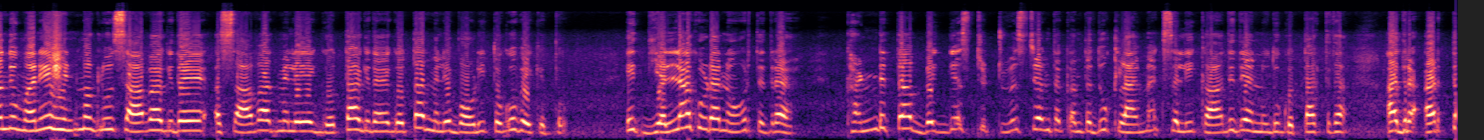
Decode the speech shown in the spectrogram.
ಒಂದು ಮನೆ ಹೆಣ್ಮಗಳು ಸಾವಾಗಿದೆ ಸಾವಾದ್ಮೇಲೆ ಗೊತ್ತಾಗಿದೆ, ಗೊತ್ತಾದ್ಮೇಲೆ ಬಾಡಿ ತಗೋಬೇಕಿತ್ತು. ಇದೆಲ್ಲ ಕೂಡ ನೋಡ್ತಿದ್ರೆ ಖಂಡಿತ ಬಿಗ್ಗೆಸ್ಟ್ ಟ್ವಿಸ್ಟ್ ಅಂತಕ್ಕಂಥದ್ದು ಕ್ಲೈಮ್ಯಾಕ್ಸಲ್ಲಿ ಕಾದಿದೆ ಅನ್ನೋದು ಗೊತ್ತಾಗ್ತದೆ. ಅದರ ಅರ್ಥ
